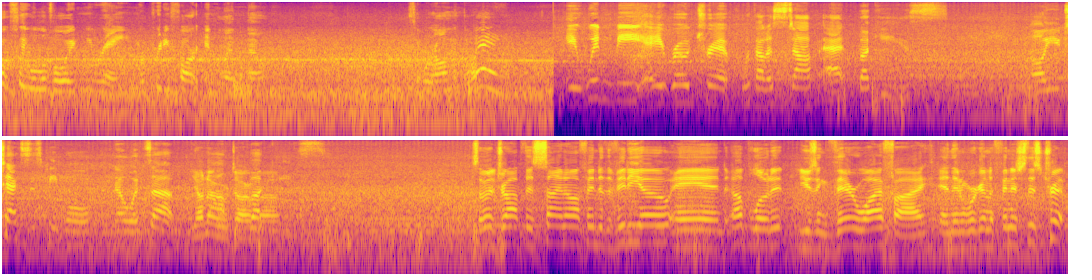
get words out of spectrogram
hopefully we'll avoid any rain. We're pretty far inland though. So we're on the way. It wouldn't be a road trip without a stop at Buc-ee's. All you Texas people know what's up. Y'all know what we're talking about. about. So I'm going to drop this sign off into the video and upload it using their Wi-Fi and then we're going to finish this trip.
